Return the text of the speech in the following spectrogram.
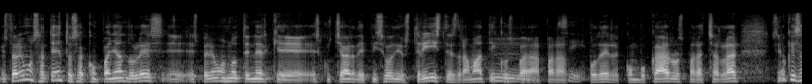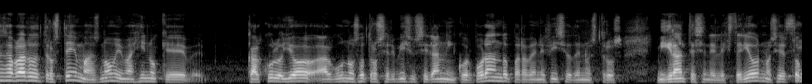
estaremos atentos acompañándoles. Eh, esperemos no tener que escuchar de episodios tristes, dramáticos, mm, para, para poder convocarlos, para charlar, sino quizás hablar de otros temas, ¿no? Me imagino que calculo yo, algunos otros servicios se irán incorporando para beneficio de nuestros migrantes en el exterior, ¿no es cierto?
